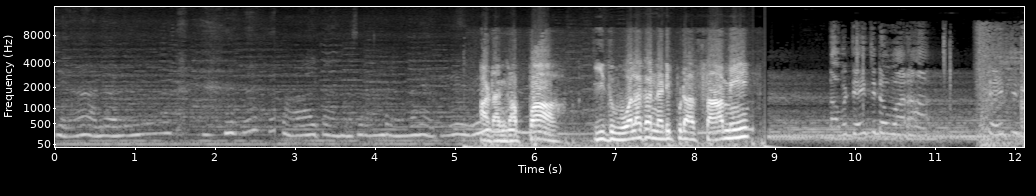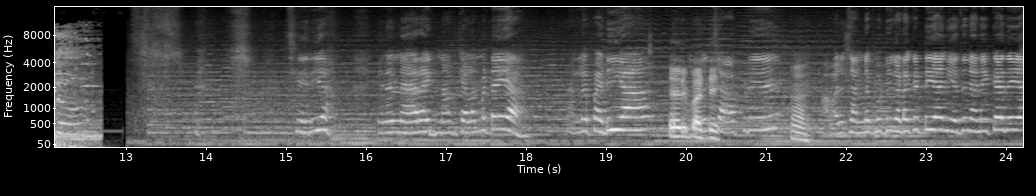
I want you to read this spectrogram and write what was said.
அடங்கப்பா இது உலக நடிப்புடா சாமி. சரியா? என்ன நேரம் ஆயிட்டு நான் கிளம்பிட்டேயா நல்ல படியா சரி பாட்டி. சாப்பிடு. சண்டை போட்டு கிடக்கட்டியா? நீ எதுவும் நினைக்காதயா?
